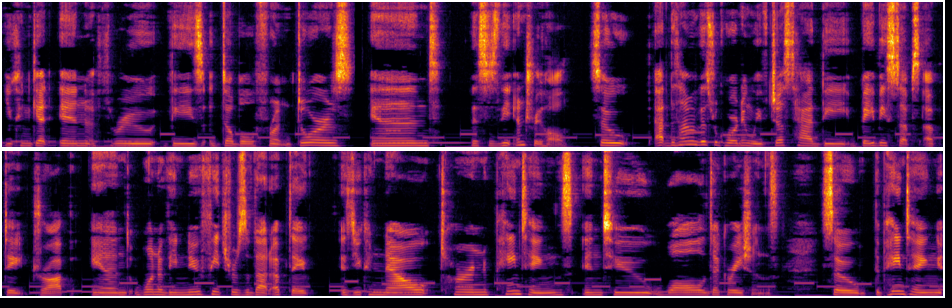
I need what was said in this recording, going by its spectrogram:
You can get in through these double front doors, and this is the entry hall. So, at the time of this recording, we've just had the Baby Steps update drop, and one of the new features of that update is you can now turn paintings into wall decorations. So the painting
